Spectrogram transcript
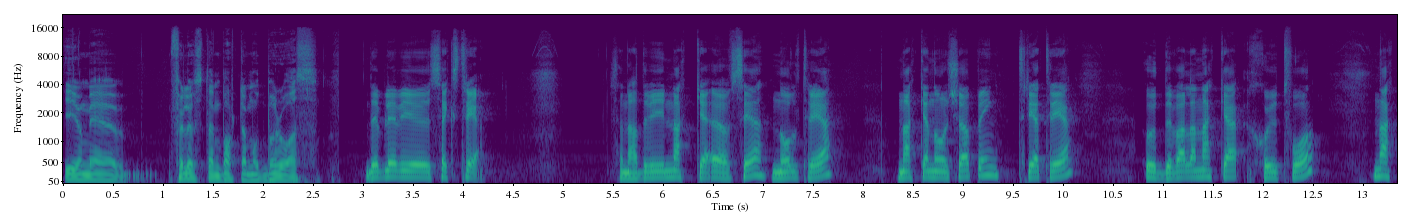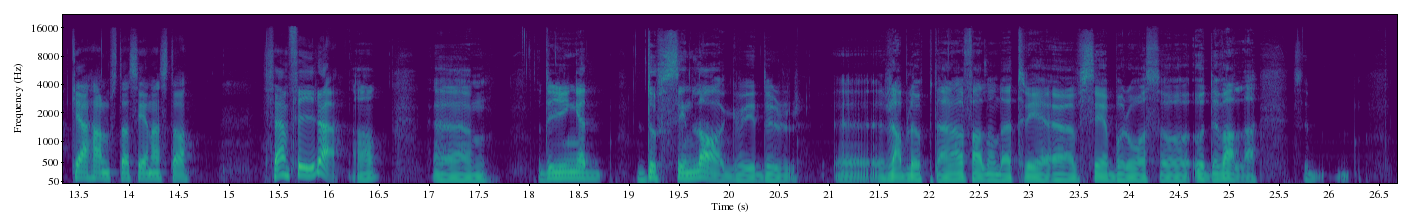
i och med förlusten borta mot Borås. Det blev ju 6-3. Sen hade vi Nacka ÖFC 0-3. Nacka Norrköping 3-3. Uddevalla Nacka 7-2. Nacka Halmstad senast då. 5-4. Ja. Ehm, det är ju inga dussinlag vi, du eh, rabblade upp där. I alla fall de där tre, ÖFC, Borås och Uddevalla. Så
